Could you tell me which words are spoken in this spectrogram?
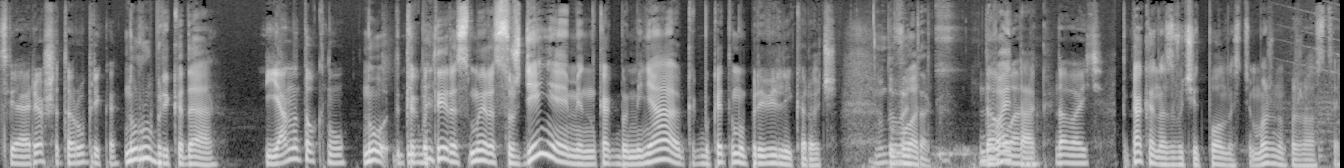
Ты орешь, это рубрика. Ну, рубрика, да. Я натолкнул. Ну, как бы ты, мы рассуждениями, как бы меня как бы к этому привели, короче. Ну давай Вот. так. Да Давай ладно, так. Давайте. Как она звучит полностью? Можно, пожалуйста?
